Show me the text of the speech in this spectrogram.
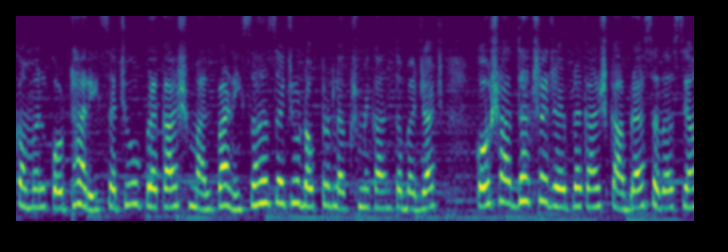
कमल कोठारी सचिव प्रकाश मालपाणी सहसचिव डॉक्टर लक्ष्मीकांत बजाज कोषाध्यक्ष जयप्रकाश काबरा सदस्य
